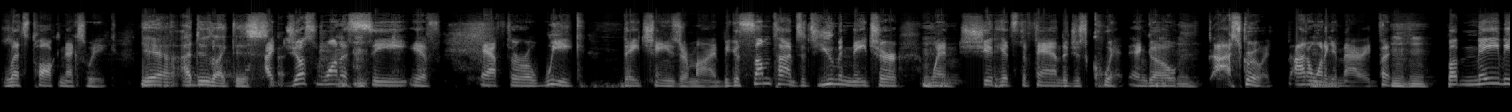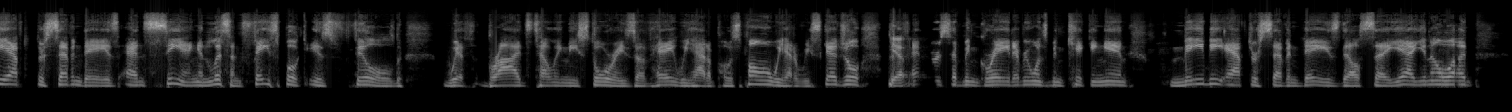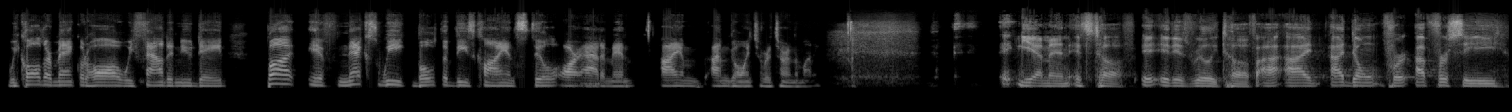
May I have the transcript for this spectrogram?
let's talk next week. yeah i do like this I just want to see if after a week they change their mind because sometimes it's human nature when shit hits the fan to just quit and go Mhm. ah screw it. I don't want to get married. But Mhm. but maybe after 7 days and seeing and listen Facebook is filled with brides telling these stories of hey we had to postpone we had to reschedule. The Yep. vendors have been great. Everyone's been kicking in. Maybe after 7 days they'll say yeah you know what? We called our banquet hall. We found a new date but if next week both of these clients still are adamant i am i'm going to return the money Yeah, man, it's tough. It, it is really tough. I, I, I don't for I foresee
